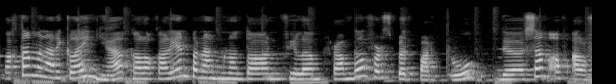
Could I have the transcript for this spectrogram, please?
fakta menarik lainnya kalau kalian pernah menonton film Rambo First Blood Part 2, The Sum of All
